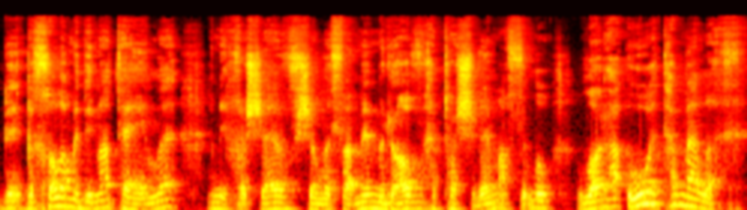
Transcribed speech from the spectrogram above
בכל המדינות האלה, אני חושב שלפעמים רוב התושבים אפילו לא ראו את המלך.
